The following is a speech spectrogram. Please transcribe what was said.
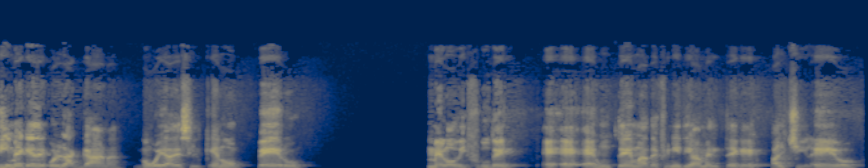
sí me quedé con las ganas, no voy a decir que no, pero me lo disfruté. E, e, es, un tema definitivamente que es para el chileo,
